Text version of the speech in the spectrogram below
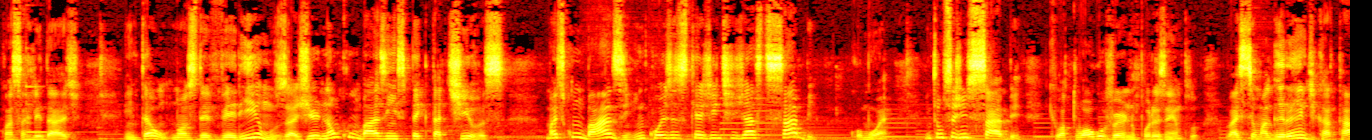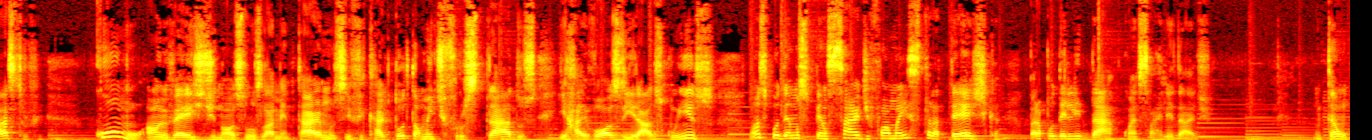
com essa realidade. Então, nós deveríamos agir não com base em expectativas, mas com base em coisas que a gente já sabe como é. Então, se a gente sabe que o atual governo, por exemplo, vai ser uma grande catástrofe, como, ao invés de nós nos lamentarmos e ficar totalmente frustrados e raivosos e irados com isso, nós podemos pensar de forma estratégica para poder lidar com essa realidade. Então,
